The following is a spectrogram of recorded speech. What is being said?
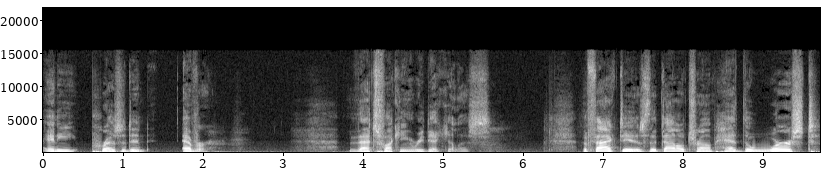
any president ever. That's fucking ridiculous. The fact is that Donald Trump had the worst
